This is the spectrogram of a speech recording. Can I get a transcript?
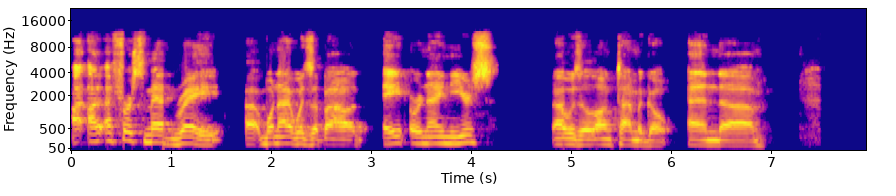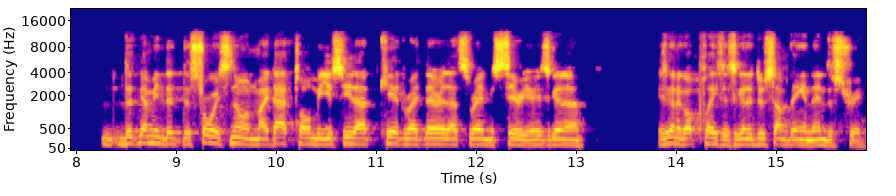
I, I first met Rey uh, when I was about eight or nine years. That was a long time ago, and. Um, the, I mean, the, the story is known. My dad told me, "You see that kid right there? That's Rey Mysterio. He's gonna, he's gonna go places. He's gonna do something in the industry."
